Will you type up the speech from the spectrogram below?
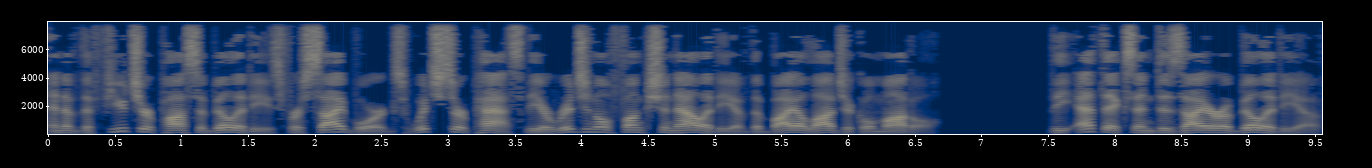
and of the future possibilities for cyborgs which surpass the original functionality of the biological model. The ethics and desirability of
